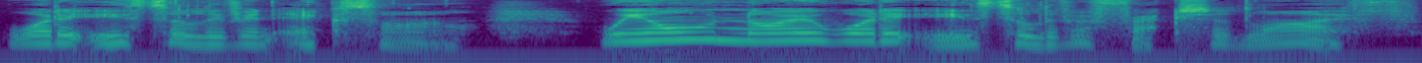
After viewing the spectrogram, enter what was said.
what it is to live in exile. We all know what it is to live a fractured life.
